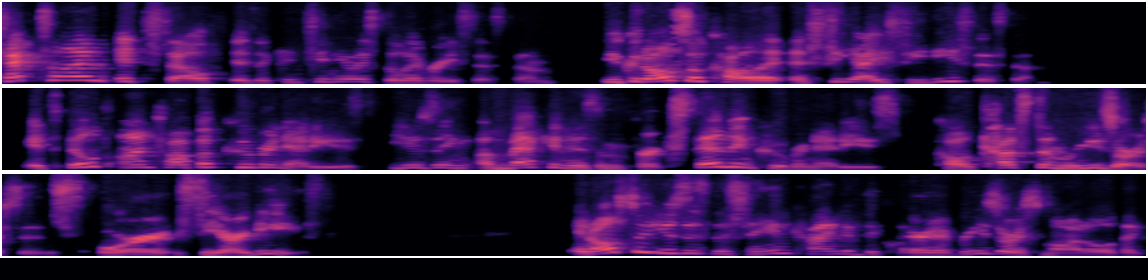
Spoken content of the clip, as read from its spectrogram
Tekton itself is a continuous delivery system. You could also call it a CI/CD system. It's built on top of Kubernetes using a mechanism for extending Kubernetes called custom resources or CRDs. It also uses the same kind of declarative resource model that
